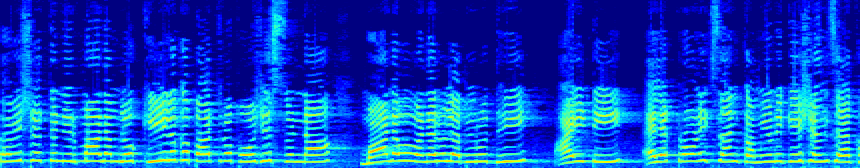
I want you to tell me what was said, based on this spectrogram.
భవిష్యత్తు నిర్మాణంలో కీలక పాత్ర పోషిస్తున్న మానవ వనరుల అభివృద్ధి ఐటీ ఎలక్ట్రానిక్స్ అండ్ కమ్యూనికేషన్ శాఖ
